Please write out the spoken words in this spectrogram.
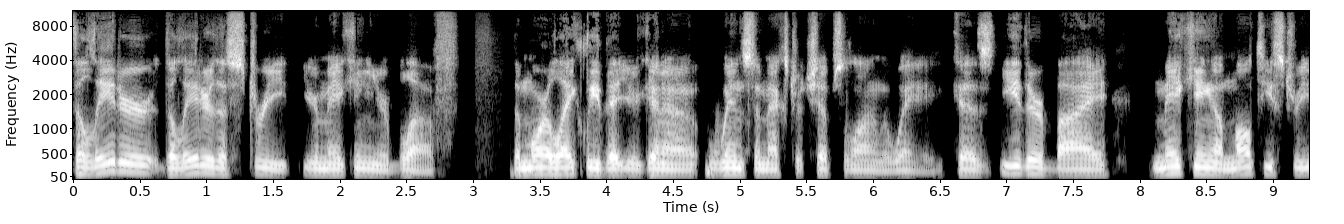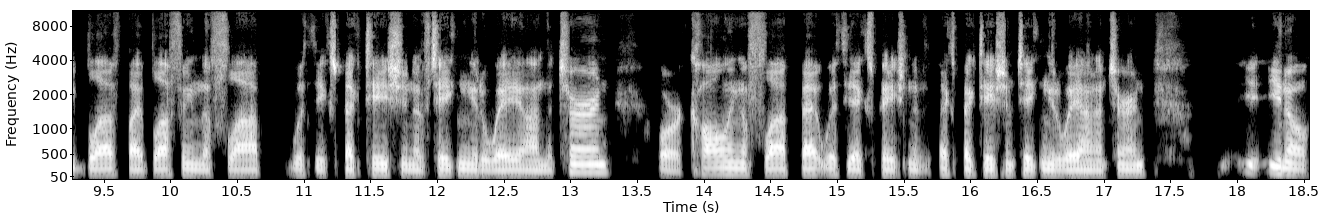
the later the later the street you're making your bluff, the more likely that you're going to win some extra chips along the way. Because either by making a multi-street bluff by bluffing the flop with the expectation of taking it away on the turn, or calling a flop bet with the expectation of expectation of taking it away on a turn, y- you know.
